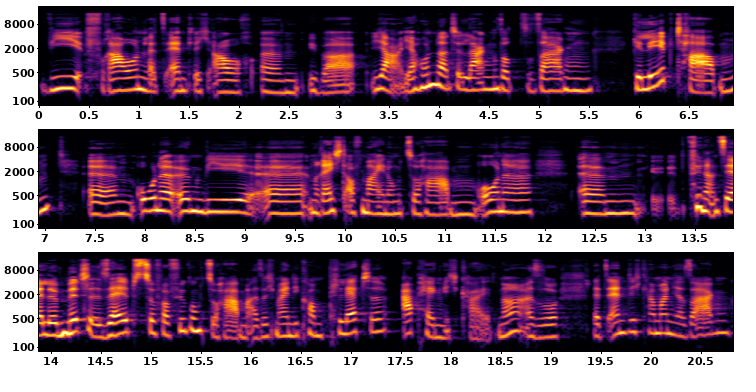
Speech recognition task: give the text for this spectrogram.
wie Frauen letztendlich auch ähm, über ja, Jahrhunderte lang sozusagen gelebt haben, ähm, ohne irgendwie äh, ein Recht auf Meinung zu haben, ohne ähm, finanzielle Mittel selbst zur Verfügung zu haben. Also ich meine die komplette Abhängigkeit. Ne? Also letztendlich kann man ja sagen,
